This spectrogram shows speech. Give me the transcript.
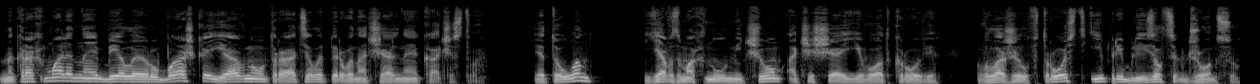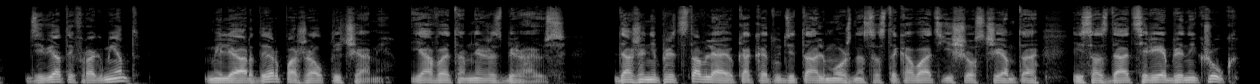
Накрахмаленная белая рубашка явно утратила первоначальное качество. «Это он?» Я взмахнул мечом, очищая его от крови, вложил в трость и приблизился к Джонсу. Девятый фрагмент? Миллиардер пожал плечами. Я в этом не разбираюсь. Даже не представляю, как эту деталь можно состыковать еще с чем-то и создать серебряный круг.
